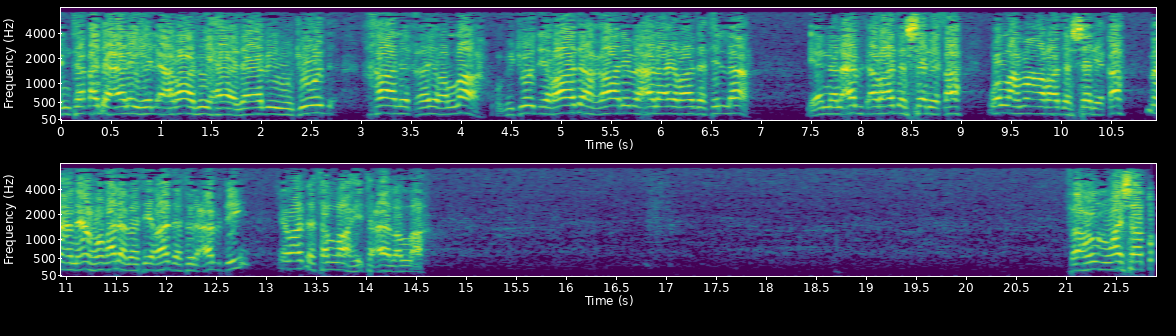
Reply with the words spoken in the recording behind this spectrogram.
انتقد عليه الأعرابي هذا بوجود خالق غير الله وبوجود إرادة غالبة على إرادة الله. لأن العبد أراد السرقة والله ما أراد السرقة معناه غلبت إرادة العبد إرادة الله تعالى الله. فهم وسط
